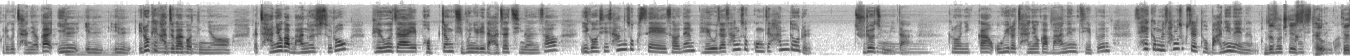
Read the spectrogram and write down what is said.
그리고 자녀가 1, 1, 1 이렇게 가져가거든요. 그러니까 자녀가 많을수록 배우자의 법정 지분율이 낮아지면서 이것이 상속세에서는 배우자 상속공제 한도를 줄여줍니다. 그러니까 오히려 자녀가 많은 집은 세금을 상속세를 더 많이 내는 근데 솔직히 배우. 그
